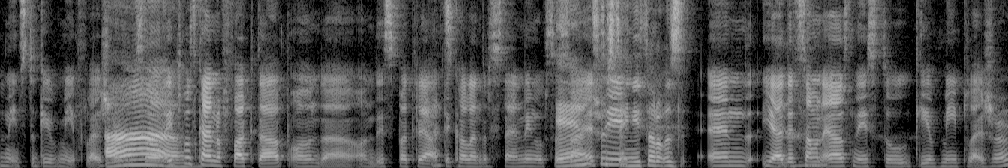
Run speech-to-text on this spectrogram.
needs to give me pleasure. Ah. So it was kind of fucked up on the on this patriarchal understanding of society. Interesting. You thought it was. and yeah that someone else needs to give me pleasure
